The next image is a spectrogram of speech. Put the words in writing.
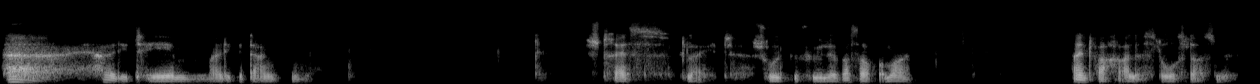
All die Themen, all die Gedanken, Stress, vielleicht Schuldgefühle, was auch immer Einfach alles loslassen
